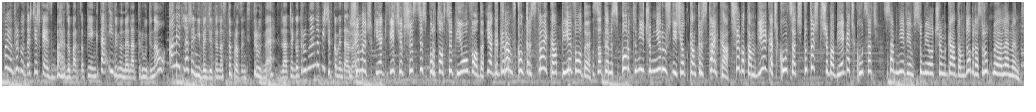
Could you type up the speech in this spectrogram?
Swoją drogą ta ścieżka jest bardzo, bardzo piękna i wygląda na trudną, ale dla Żeni będzie to na 100% trudne. Dlaczego trudne? Napiszcie w komentarzach. Ziomeczki, jak wiecie, wszyscy sportowcy piją wodę. Jak gram w Counter-Strike'a, piję wodę. Zatem sport niczym nie różni się od Counter-Strike'a. Trzeba tam biegać, kłócać. Tu też trzeba biegać, kłócać. Sam nie wiem w sumie o czym gadam. Dobra, zróbmy element.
